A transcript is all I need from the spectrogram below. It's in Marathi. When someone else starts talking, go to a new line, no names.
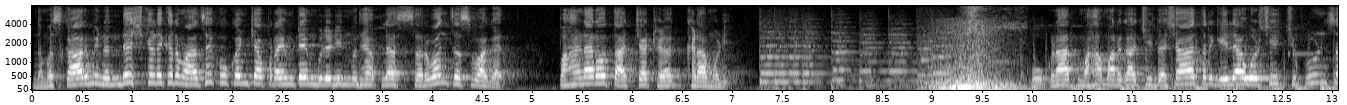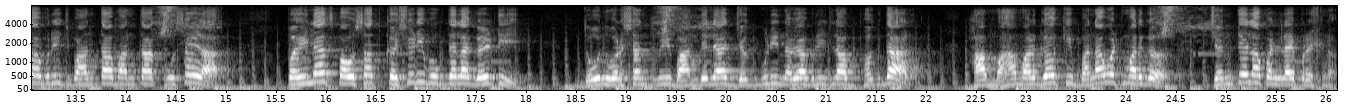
नमस्कार मी नंदेश खेडेकर. माझे कोकणच्या प्राईम टाईम बुलेटिनमध्ये आपल्या सर्वांचं स्वागत. पाहणार आहोत आजच्या ठळक घडामोडी. कोकणात महामार्गाची दशा तर गेल्या वर्षी चिपळूणचा ब्रिज बांधता बांधता कोसळला. पहिल्याच पावसात कशेडी बोगद्याला गळटी दोन वर्षांपूर्वी बांधलेल्या जगबुडी नव्या ब्रिजला भगदाड. हा महामार्ग की बनावट मार्ग? जनतेला पडलाय प्रश्न.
